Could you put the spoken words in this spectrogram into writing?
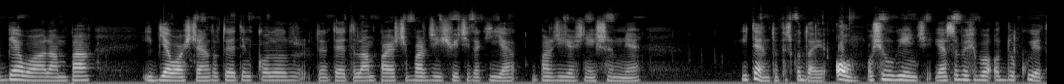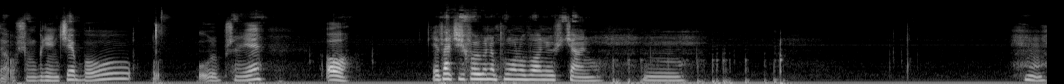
biała lampa i biała ściana, to wtedy ten kolor, ten, te, ta lampa jeszcze bardziej świeci taki ja, bardziej jaśniejszy mnie. I ten, to wszystko daje. O, osiągnięcie. Ja sobie chyba odblokuję to osiągnięcie, bo ulepszenie. O, ja tak formę na pomalowaniu ścian. Hmm. Hmm.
